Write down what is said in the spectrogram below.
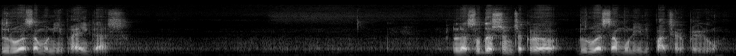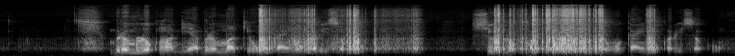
દુર્વાસા મુનિ ભાઈગાસ. એટલે સુદર્શન ચક્ર દુર્વાસા મુનિની પાછળ પડ્યું. બ્રહ્મલોકમાં ગયા બ્રહ્મા કે હું કાંઈ ન કરી શકું. શિવલોકમાં હું કાંઈ ન કરી શકું.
